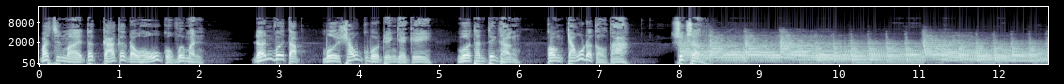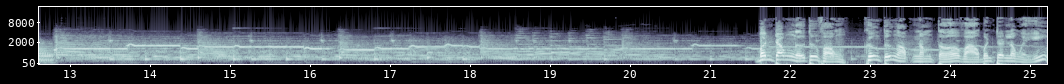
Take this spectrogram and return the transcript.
Bác xin mời tất cả các đầu hữu cùng với mình. Đến với tập 16 của bộ truyện dài kỳ Vừa thành tiên thần con cháu đã cầu ta. Sức sơn. Bên trong ngự thư phòng, Khương Tử Ngọc nằm tựa vào bên trên lông ỉ,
